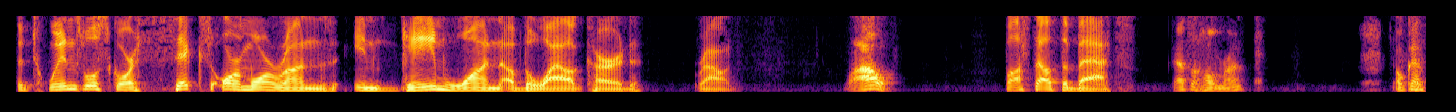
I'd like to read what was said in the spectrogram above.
The Twins will score six or more runs in game one of the wild card round. Wow, Bust out the bats. that's a home run. Okay.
